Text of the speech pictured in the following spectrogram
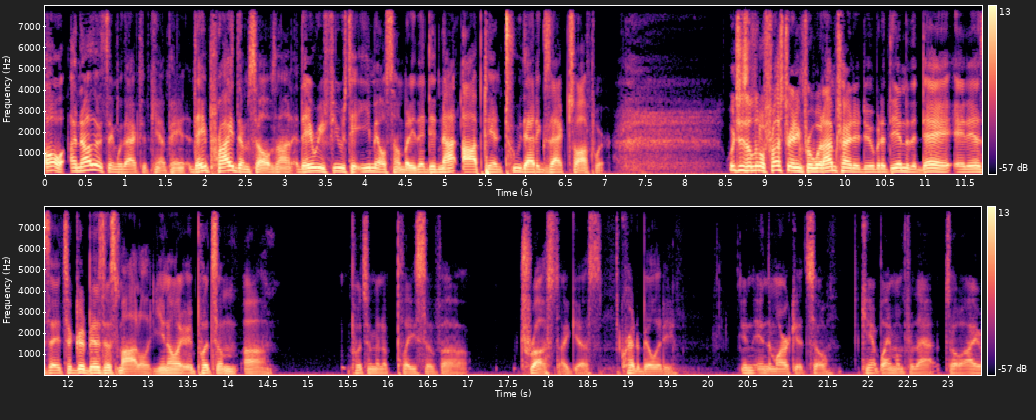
Oh, another thing with Active Campaign, they pride themselves on they refuse to email somebody that did not opt in to that exact software which is a little frustrating for what I'm trying to do. But at the end of the day, it is it's a good business model. You know, it puts them uh, puts them in a place of uh, trust, I guess, credibility in in the market. So can't blame them for that. So I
